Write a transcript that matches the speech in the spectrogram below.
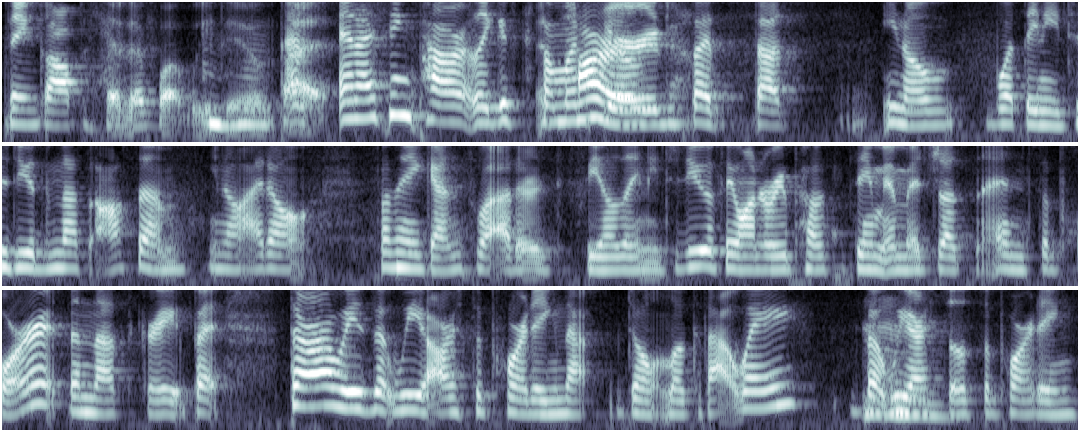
think opposite of what we do, mm-hmm. And, but and I think power, like if someone hard. feels that that's you know what they need to do, then that's awesome. You know, I don't something against what others feel they need to do. If they want to repost the same image and support, then that's great. But there are ways that we are supporting that don't look that way, but we are mm-hmm. still supporting.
